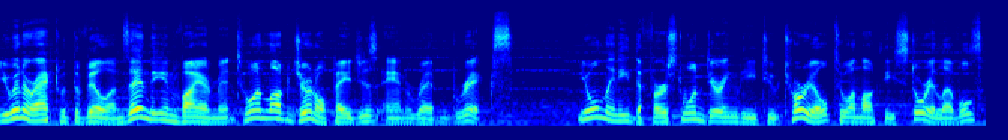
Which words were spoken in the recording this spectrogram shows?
you interact with the villains and the environment to unlock journal pages and red bricks. You only need the first one during the tutorial to unlock the story levels,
